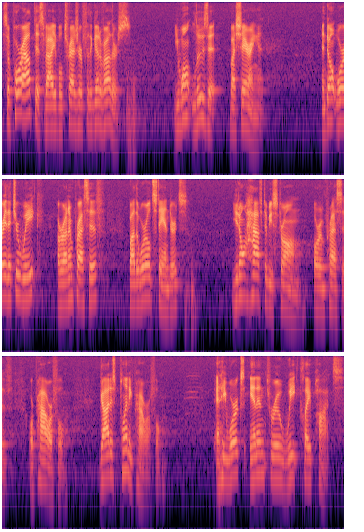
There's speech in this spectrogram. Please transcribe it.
So pour out this valuable treasure for the good of others. You won't lose it by sharing it. And don't worry that you're weak or unimpressive by the world's standards. You don't have to be strong or impressive or powerful. God is plenty powerful. And He works in and through weak clay pots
